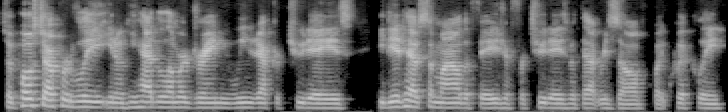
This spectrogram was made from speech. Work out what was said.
So postoperatively, you know, he had the lumbar drain. We weaned it after two days. He did have some mild aphasia for two days, but that resolved quite quickly.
